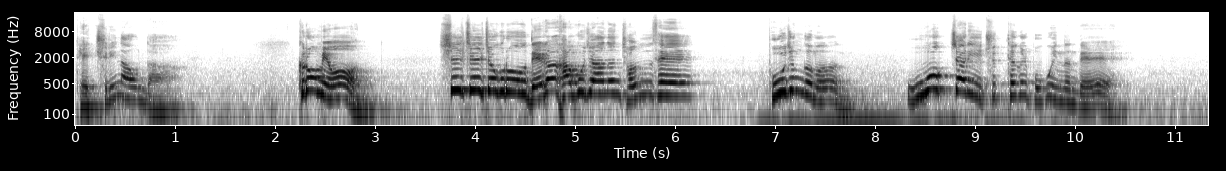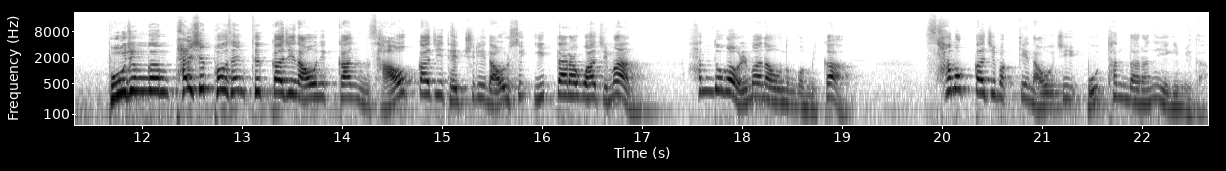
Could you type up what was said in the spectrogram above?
대출이 나온다. 그러면 실질적으로 내가 가고자 하는 전세 보증금은 5억짜리 주택을 보고 있는데 보증금 80%까지 나오니까 4억까지 대출이 나올 수 있다라고 하지만 한도가 얼마 나오는 겁니까? 3억까지밖에 나오지 못한다라는 얘기입니다.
